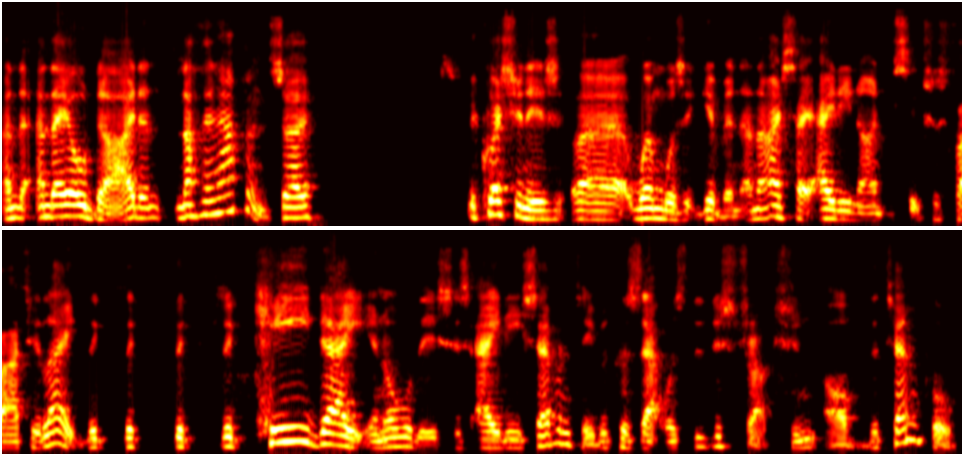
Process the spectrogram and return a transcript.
and and they all died and nothing happened. So the question is, uh, when was it given? And I say AD 96 was far too late. The, the, the, the key date in all this is AD 70 because that was the destruction of the temple.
